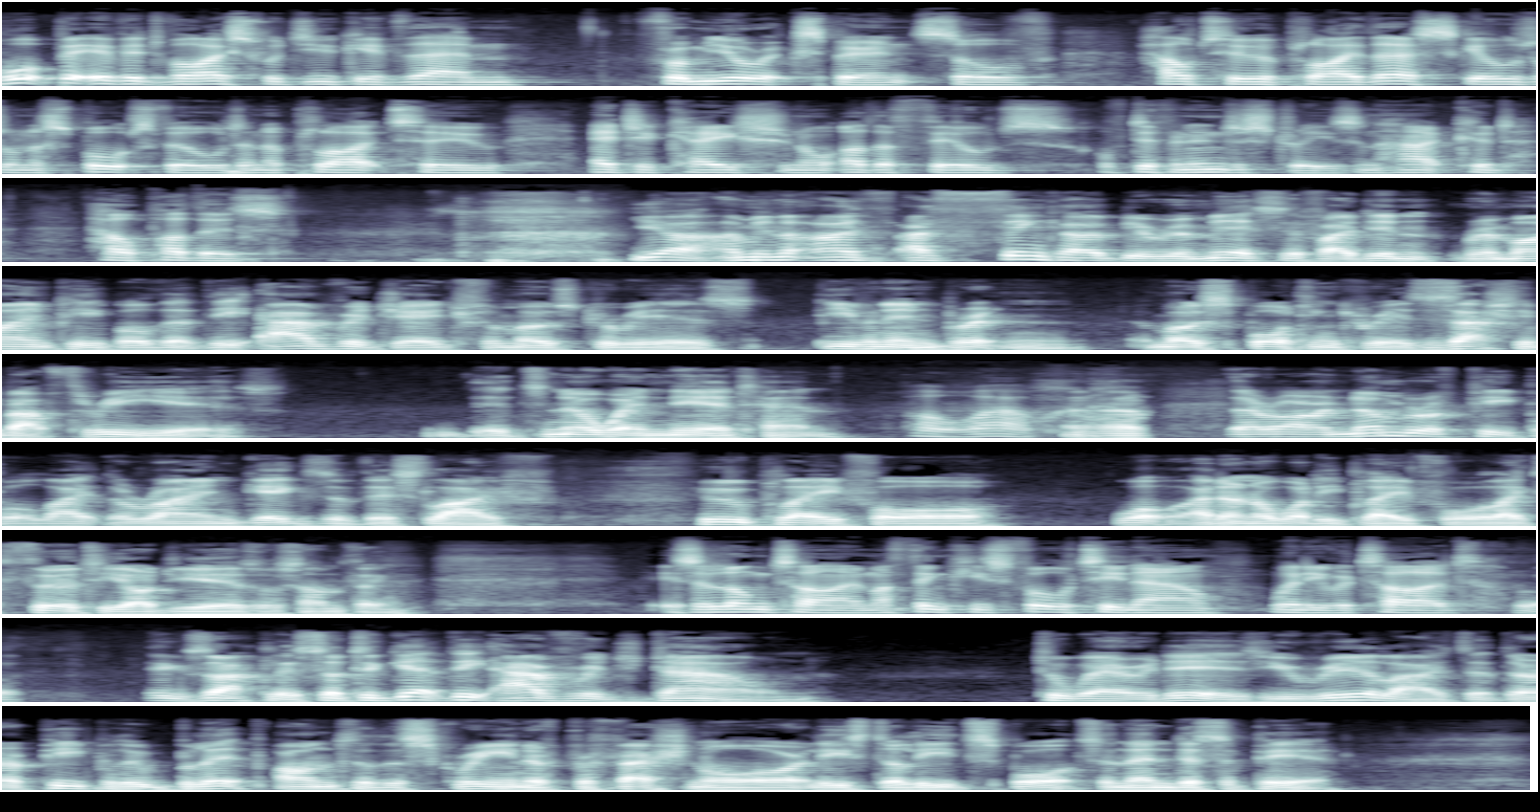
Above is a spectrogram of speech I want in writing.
what bit of advice would you give them from your experience of how to apply their skills on a sports field and apply it to education or other fields of different industries and how it could help others? Yeah, I mean, I I think I'd be remiss if I didn't remind people that the average age for most careers, even in Britain, most sporting careers, is actually about three years. It's nowhere near ten. Oh wow! Uh, there are a number of people like the Ryan Giggs of this life who play for what I don't know what he played for, like thirty odd years or something. It's a long time. I think he's forty now when he retired. Exactly. So to get the average down to where it is, you realize that there are people who blip onto the screen of professional or at least elite sports and then disappear.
